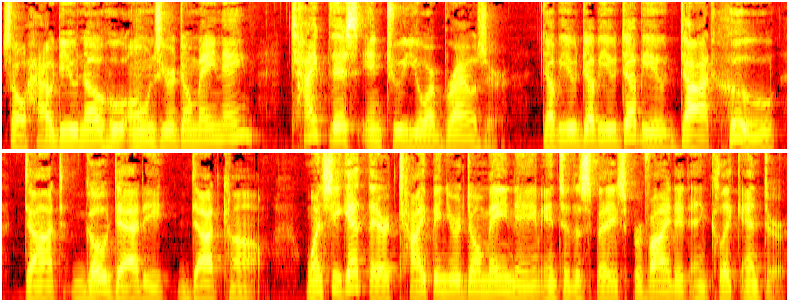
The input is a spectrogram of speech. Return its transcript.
So, how do you know who owns your domain name? Type this into your browser www.who.godaddy.com. Once you get there, type in your domain name into the space provided and click enter.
